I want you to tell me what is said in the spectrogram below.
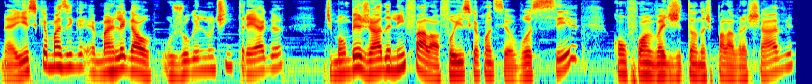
né? E isso que é mais, é mais legal. O jogo ele não te entrega de mão beijada, ele nem fala, ó, foi isso que aconteceu. Você, conforme vai digitando as palavras-chave,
